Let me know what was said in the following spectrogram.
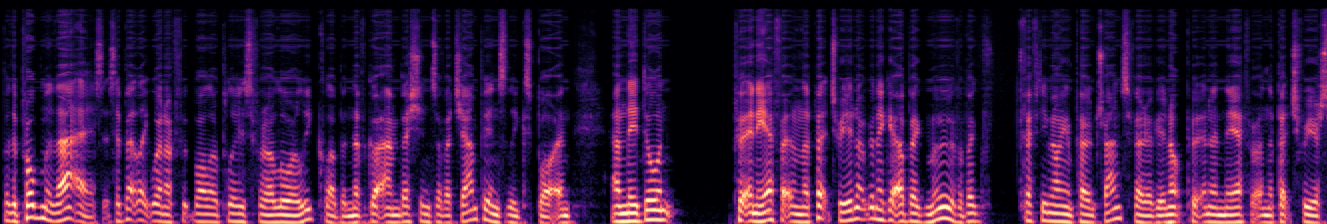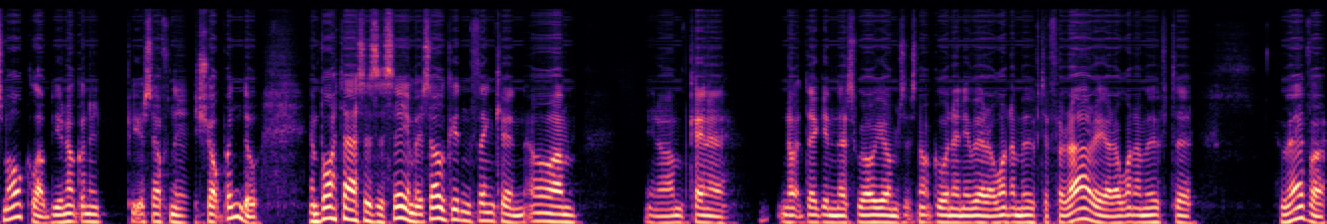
But the problem with that is, it's a bit like when a footballer plays for a lower league club and they've got ambitions of a Champions League spot and, and they don't put any effort on the pitch where you're not going to get a big move, a big £50 million pound transfer if you're not putting in the effort on the pitch for your small club. You're not going to put yourself in the shop window. And Bottas is the same. It's all good in thinking, oh, I'm, you know, I'm kind of not digging this Williams. It's not going anywhere. I want to move to Ferrari or I want to move to whoever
